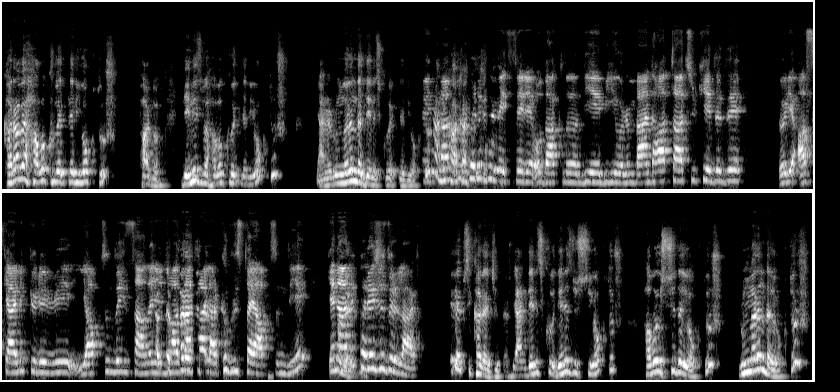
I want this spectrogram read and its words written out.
Kara ve hava kuvvetleri yoktur. Pardon, deniz ve hava kuvvetleri yoktur. Yani Rumların da deniz kuvvetleri yoktur. Evet, yani KKTC... kuvvetleri odaklı diyebiliyorum ben de. Hatta Türkiye'de de böyle askerlik görevi yaptığında insanlar yani bazen derler Kıbrıs'ta yaptın diye. Genelde evet. karacıdırlar. Hepsi karacıdır. Yani deniz deniz üssü yoktur, hava üssü de yoktur. Rumların da yoktur,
